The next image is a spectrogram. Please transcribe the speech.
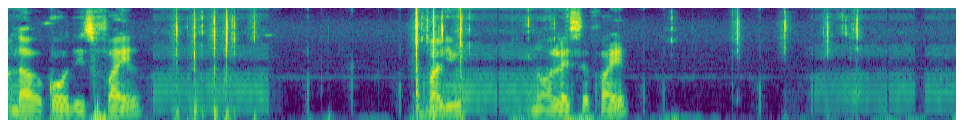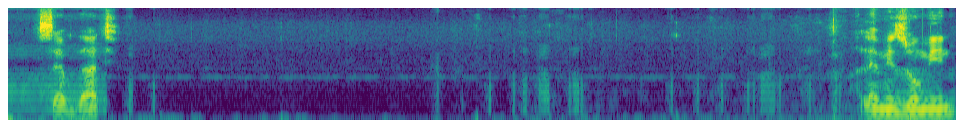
and I'll call this file value no less a file save that let me zoom in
